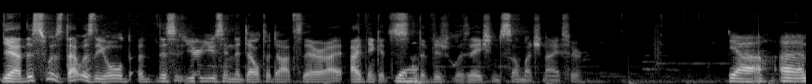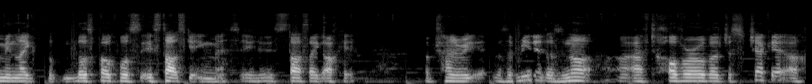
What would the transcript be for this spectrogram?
yeah, this was that was the old. Uh, this is you're using the delta dots there. I I think it's yeah. the visualization so much nicer. Yeah, uh, I mean, like those pokeballs, it starts getting messy. It starts like, okay, I'm trying to read. Does it read it? Does it not? I have to hover over just to check it. Ugh.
